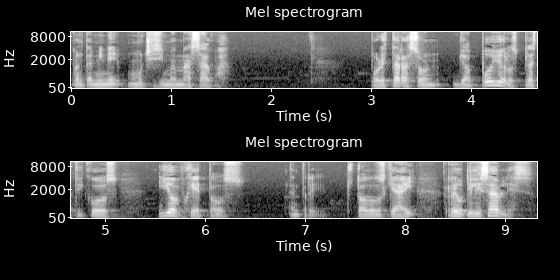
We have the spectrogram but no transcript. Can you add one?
contamine muchísima más agua. Por esta razón, yo apoyo a los plásticos y objetos, entre pues, todos los que hay, reutilizables.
